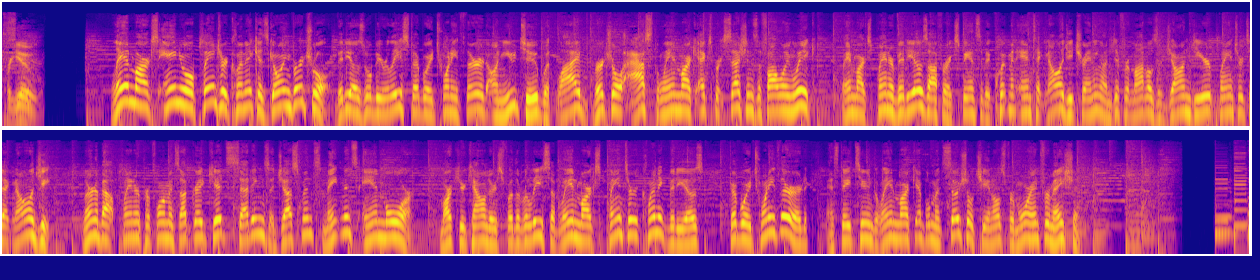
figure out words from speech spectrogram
for you. Landmark's annual planter clinic is going virtual. Videos will be released February 23rd on YouTube with live virtual Ask the Landmark expert sessions the following week. Landmark's planter videos offer expansive equipment and technology training on different models of John Deere planter technology. Learn about planter performance upgrade kits, settings, adjustments, maintenance, and more. Mark your calendars for the release of Landmark's Planter Clinic videos February 23rd and stay tuned to Landmark Implement social channels for more information.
